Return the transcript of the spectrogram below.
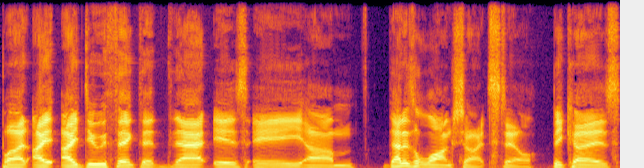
But I, I do think that that is a um, that is a long shot still because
